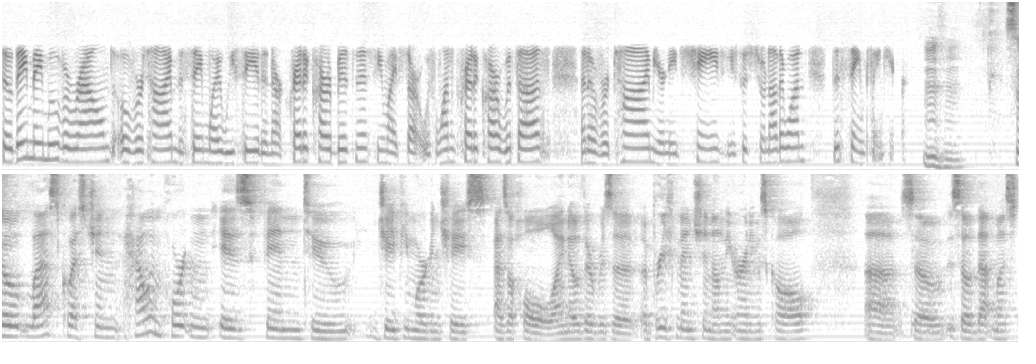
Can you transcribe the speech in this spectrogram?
So they may move around over time the same way we see it in our credit card business. You might start with one credit card with us, and over time your needs change and you switch to another one. The same thing here. Mm-hmm. So, last question How important is Finn to JP Morgan Chase as a whole? I know there was a, a brief mention on the earnings call. Uh, so, so that must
